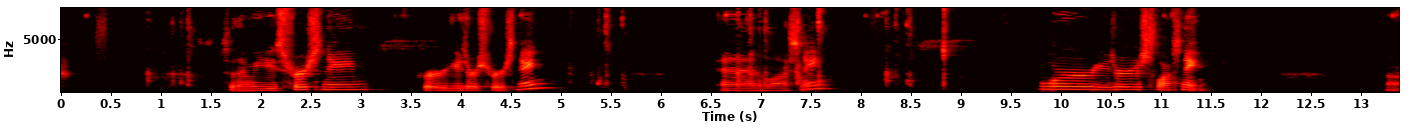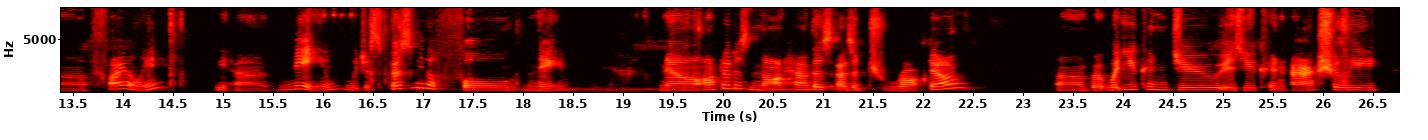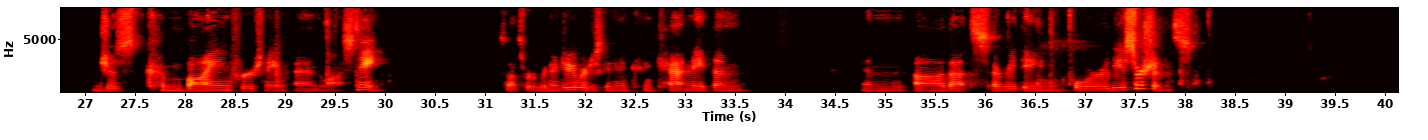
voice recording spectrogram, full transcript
So then we use first name for user's first name and last name or user's last name. Uh, finally, we have name, which is supposed to be the full name. Now, Okta does not have this as a dropdown, um, but what you can do is you can actually just combine first name and last name. So that's what we're going to do. We're just going to concatenate them. And uh, that's everything for the assertions.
